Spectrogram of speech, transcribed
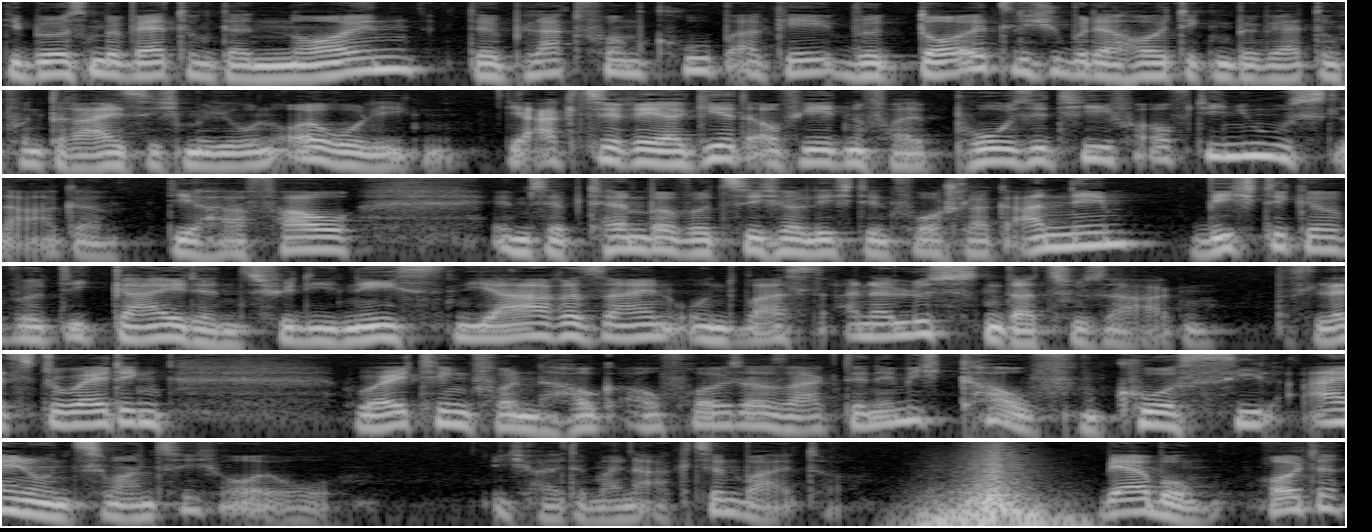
Die Börsenbewertung der neuen, der Plattform Group AG, wird deutlich über der heutigen Bewertung von 30 Millionen Euro liegen. Die Aktie reagiert auf jeden Fall positiv auf die Newslage. Die HV im September wird sicherlich den Vorschlag annehmen. Wichtiger wird die Guidance für die nächsten Jahre sein und was Analysten dazu sagen. Das letzte Rating Rating von Haug Aufhäuser sagte nämlich kaufen, Kursziel 21 Euro. Ich halte meine Aktien weiter. Werbung. Heute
